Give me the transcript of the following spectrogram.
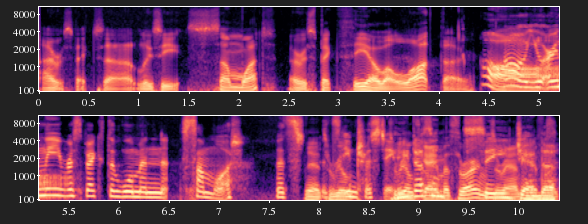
I respect uh, Lucy somewhat. I respect Theo a lot, though. Oh, you only respect the woman somewhat. That's Yeah, it's, it's a real, interesting. It's a real He Game doesn't of Thrones see around gender.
